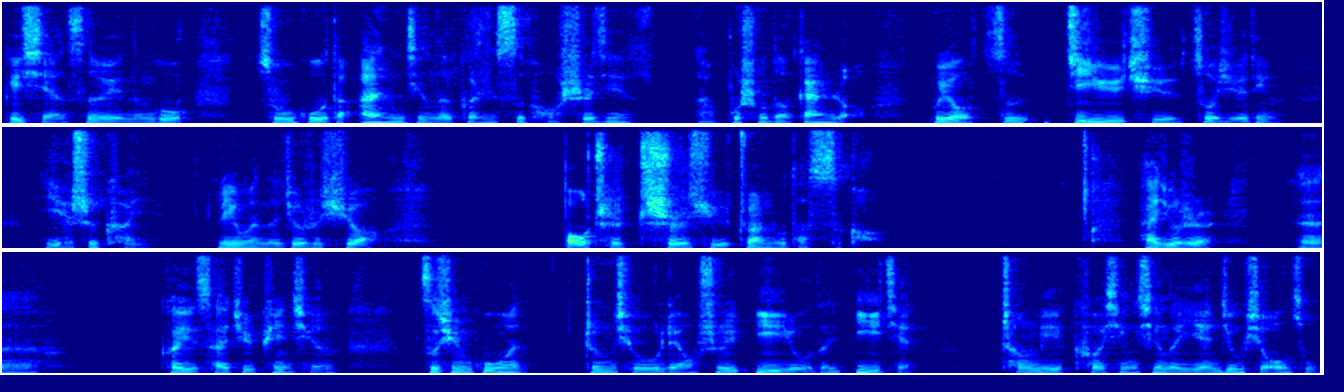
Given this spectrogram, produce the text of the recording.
给显思维能够足够的安静的个人思考时间啊，不受到干扰。不要急急于去做决定，也是可以。另外呢，就是需要保持持续专注的思考。还就是，嗯，可以采取聘请咨询顾问、征求良师益友的意见、成立可行性的研究小组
